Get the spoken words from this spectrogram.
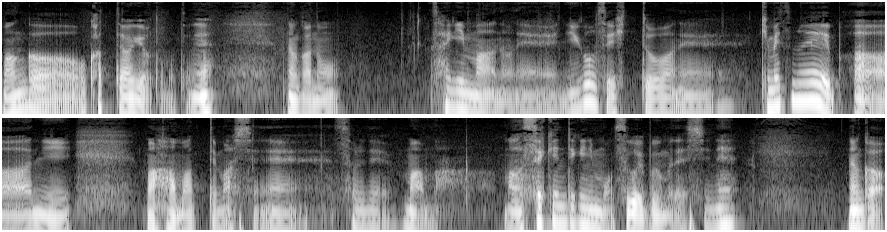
う、あの、漫画を買ってあげようと思ってね。なんかあの、最近まああのね、2号生筆頭はね、鬼滅の刃に、まあ、ハマってましてね。それで、まあまあ、まあ世間的にもすごいブームですしね。なんか、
